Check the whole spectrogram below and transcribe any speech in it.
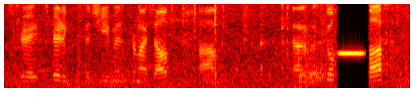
it's a great, it's a great achievement for myself. Um, uh, let's go, Boston. All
